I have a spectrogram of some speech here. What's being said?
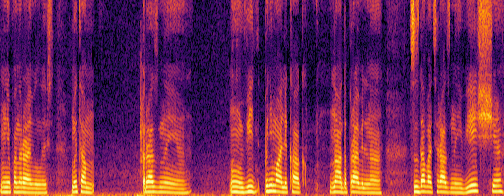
мне понравилось. Мы там разные, ну, вид, понимали, как надо правильно создавать разные вещи.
